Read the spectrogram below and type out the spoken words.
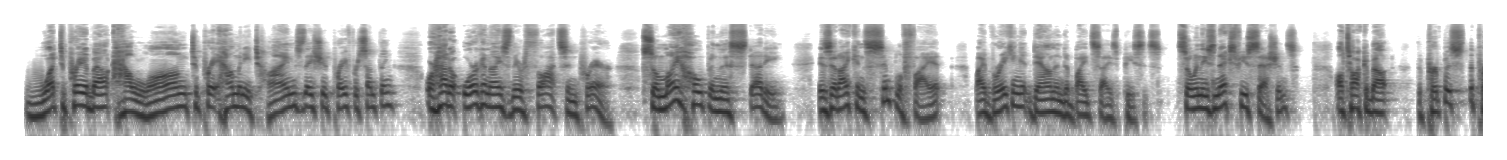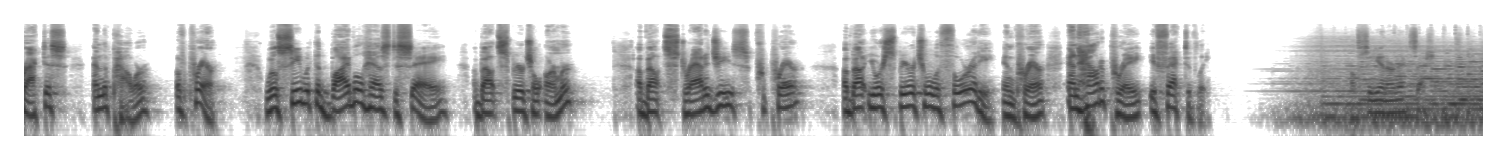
what to pray about, how long to pray, how many times they should pray for something, or how to organize their thoughts in prayer. So, my hope in this study is that I can simplify it by breaking it down into bite sized pieces. So, in these next few sessions, I'll talk about the purpose, the practice, and the power of prayer. We'll see what the Bible has to say about spiritual armor, about strategies for prayer, about your spiritual authority in prayer, and how to pray effectively. I'll see you in our next session.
